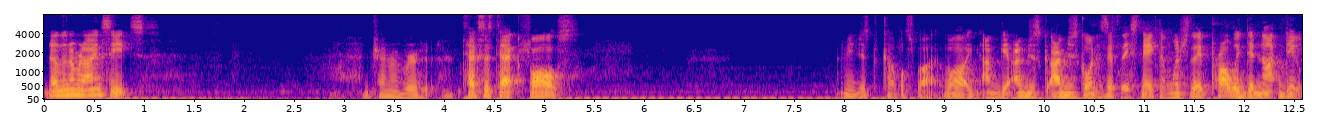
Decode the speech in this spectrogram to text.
Now the number nine seeds I'm trying to remember. Texas Tech falls. I mean, just a couple spots. Well, I, am I'm, I'm just I'm just going as if they snaked them, which they probably did not do.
